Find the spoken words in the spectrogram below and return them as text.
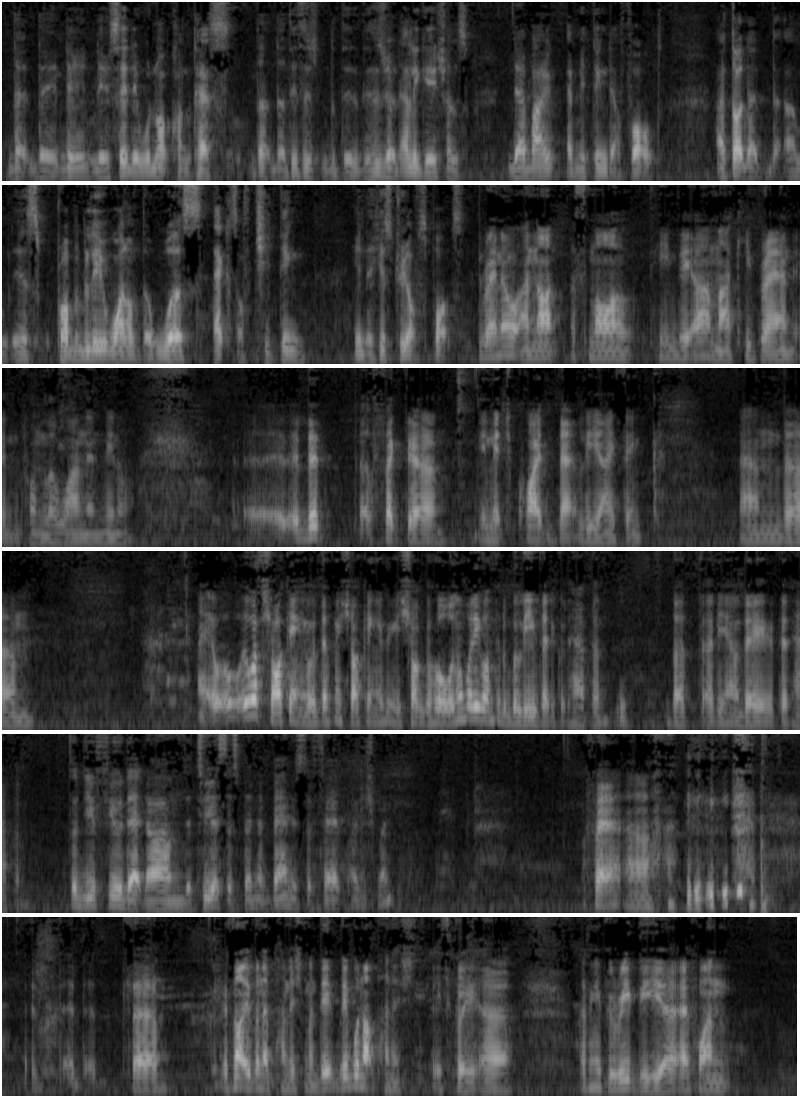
that they, they, they said they would not contest the, the, decision, the decision allegations, thereby admitting their fault. I thought that um, is probably one of the worst acts of cheating in the history of sports. Renault are not a small team; they are a marquee brand in Formula One, and you know, uh, it did affect their image quite badly, I think, and. Um, it, was shocking. It was definitely shocking. I think it shocked the whole world. Nobody wanted to believe that it could happen, mm. but at the end of the day, it did happen. So, do you feel that um, the two-year suspended ban is a fair punishment? Fair. Uh, it, it, uh, it's not even a punishment. They, they were not punished, basically. Uh, I think if you read the uh, F1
